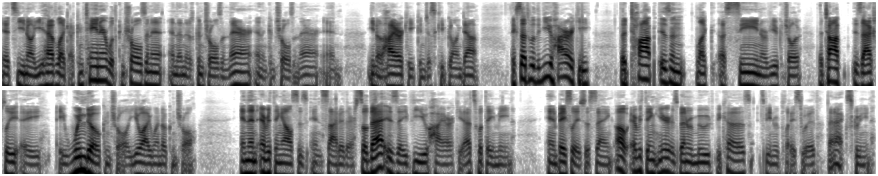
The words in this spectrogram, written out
It's you know you have like a container with controls in it, and then there's controls in there, and then controls in there, and you know the hierarchy can just keep going down. Except with the view hierarchy, the top isn't like a scene or view controller. The top is actually a a window control, UI window control, and then everything else is inside of there. So that is a view hierarchy. That's what they mean. And basically, it's just saying, oh, everything here has been removed because it's being replaced with the next screen.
